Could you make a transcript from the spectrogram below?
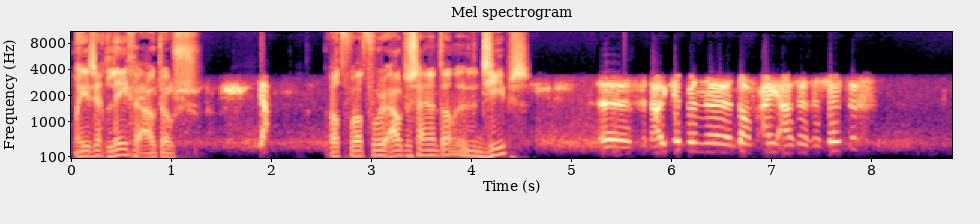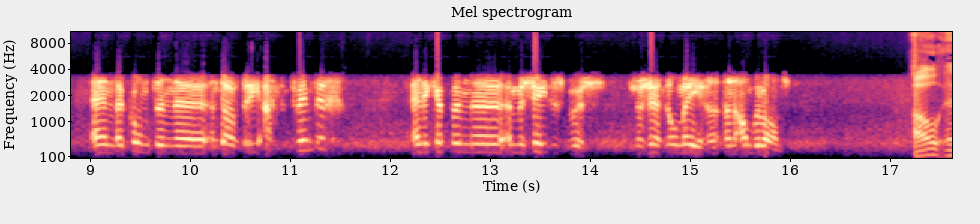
Maar je zegt lege auto's. Ja. Wat voor, wat voor auto's zijn het dan? De Jeeps? Nou, ik heb een eh DAF IA66. En daar komt een, een DAF 328. En ik heb een, een Mercedes-bus. Zo 609, een ambulance. Oh, eh,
